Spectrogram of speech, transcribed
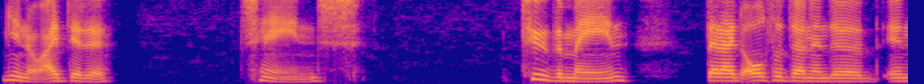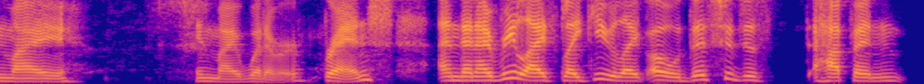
you know, I did a change to the main that I'd also done in the in my in my whatever branch. And then I realized like you like oh this should just happen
